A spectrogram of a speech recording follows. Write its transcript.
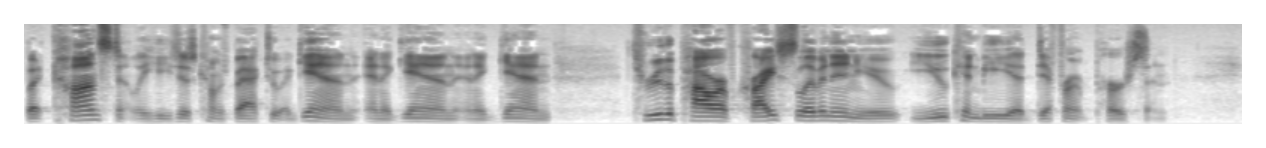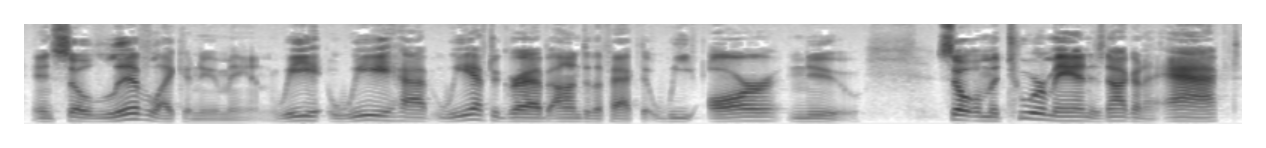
but constantly he just comes back to again and again and again through the power of Christ living in you, you can be a different person. And so live like a new man. We, we, have, we have to grab onto the fact that we are new. So a mature man is not going to act,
